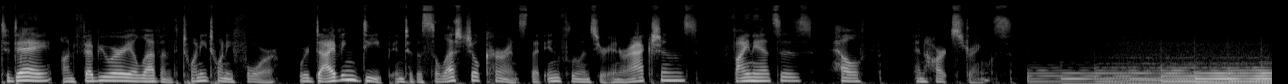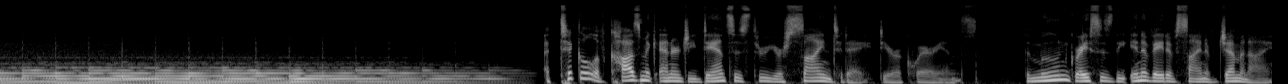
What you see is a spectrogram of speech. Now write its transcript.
Today, on February 11th, 2024, we're diving deep into the celestial currents that influence your interactions, finances, health, and heartstrings. Tickle of cosmic energy dances through your sign today, dear Aquarians. The moon graces the innovative sign of Gemini,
